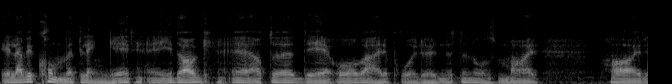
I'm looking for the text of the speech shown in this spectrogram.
eller er vi kommet lenger eh, i dag? Eh, at eh, det å være pårørende til noen som har, har,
